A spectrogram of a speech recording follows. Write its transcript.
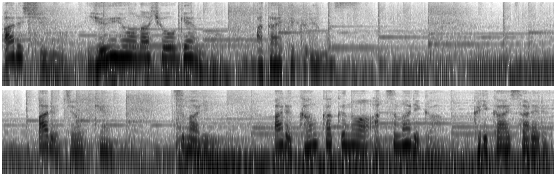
ある種の有用な表現を与えてくれます。ある条件つまりある感覚の集まりが繰り返されると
